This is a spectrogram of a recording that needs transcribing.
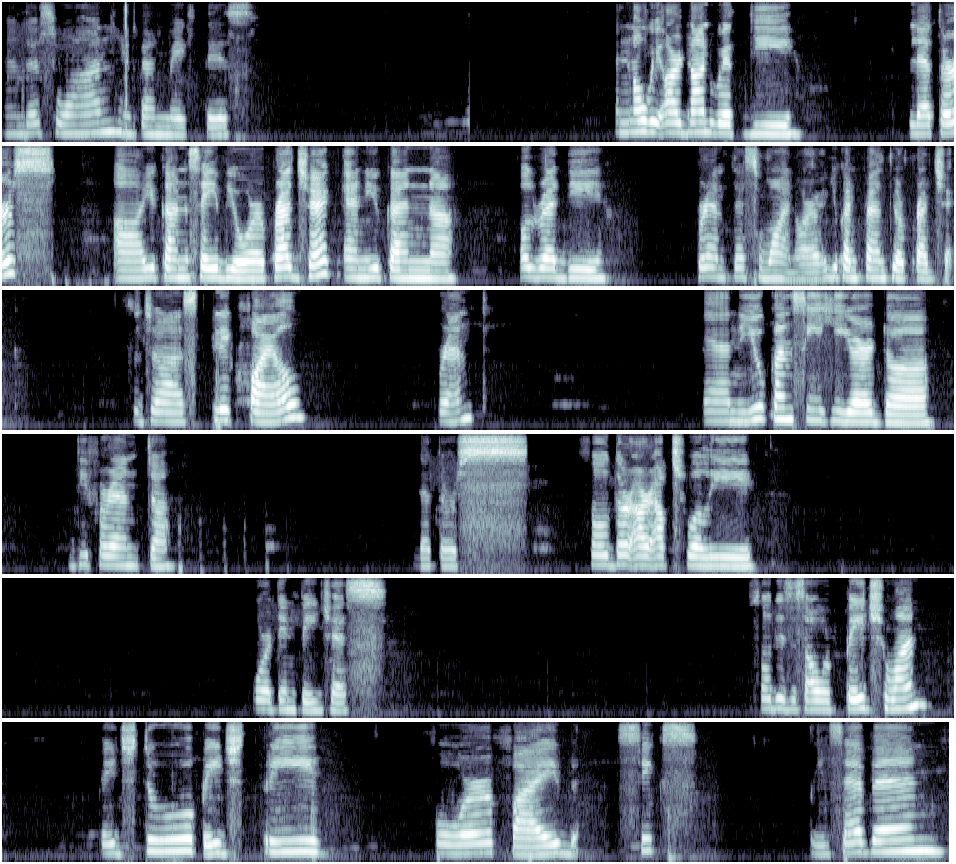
And this one you can make this and now we are done with the letters. Uh, you can save your project and you can uh, already print this one or you can print your project. So just click file print and you can see here the different uh, letters so there are actually 14 pages. So this is our page 1 page 2 page 3 4 5 6 page 7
